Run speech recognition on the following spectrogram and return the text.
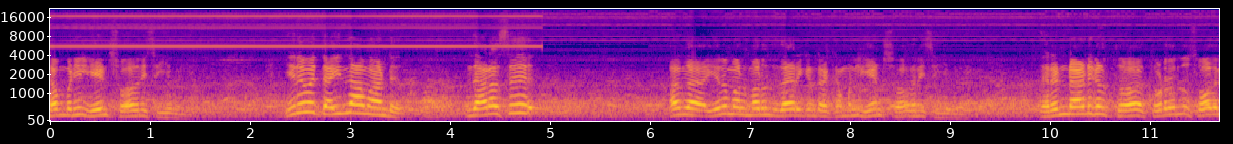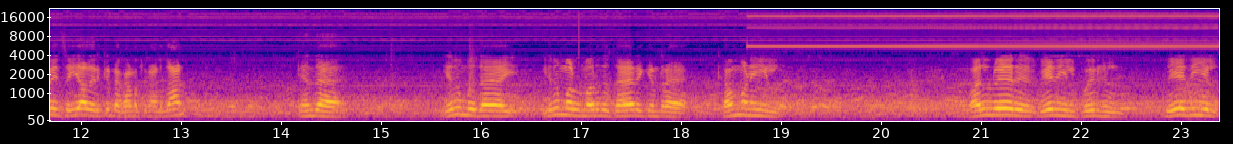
கம்பெனியில் ஏன் சோதனை செய்யவில்லை? இருபத்தி ஐந்தாம் ஆண்டு இந்த அரசு அந்த இருமல் மருந்து தயாரிக்கின்ற கம்பெனியில் ஏன் சோதனை செய்யவில்லை? இந்த ரெண்டு ஆண்டுகள் தொடர்ந்து சோதனை செய்யாத இருக்கின்ற காரணத்தினால்தான் இந்த இரும்பு த இருமல் மருந்து தயாரிக்கின்ற கம்பெனியில் பல்வேறு வேதியியல் பயிர்கள் வேதியியல்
